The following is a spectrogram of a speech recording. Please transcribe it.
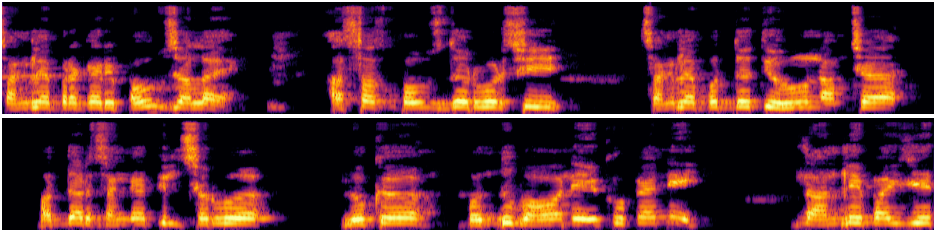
चांगल्या प्रकारे पाऊस झालाय. असाच पाऊस दरवर्षी चांगल्या पद्धती होऊन आमच्या मतदारसंघातील सर्व लोक बंधू भावाने एकोप्याने आणले पाहिजेत.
